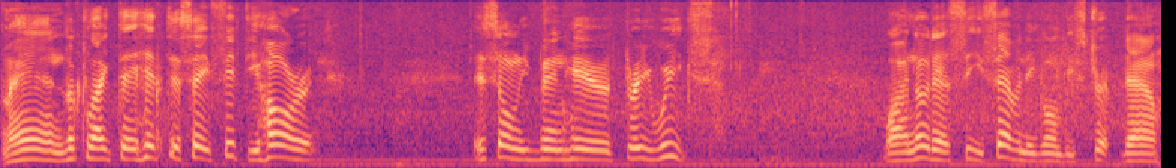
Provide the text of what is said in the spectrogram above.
Man, look like they hit this 850 hard. It's only been here three weeks. Well, I know that C70 gonna be stripped down.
